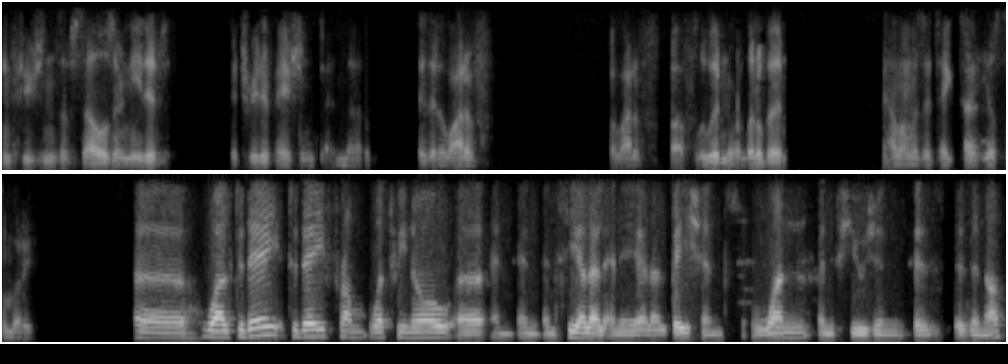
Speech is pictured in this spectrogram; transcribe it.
infusions of cells are needed to treat a patient, and uh, is it a lot of a lot of uh, fluid or a little bit? How long does it take to heal somebody? Uh, well, today, today, from what we know uh, in, in, CLL and ALL patients, one infusion is enough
